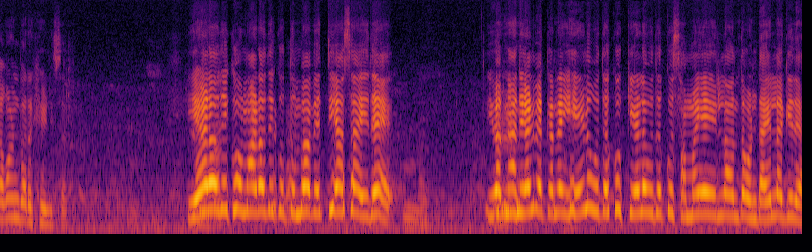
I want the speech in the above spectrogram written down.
ತಗೊಂಡು ಬರಕ್ಕೆ ಹೇಳಿ ಸರ್. ಹೇಳೋದಕ್ಕೂ ಮಾಡೋದಕ್ಕೂ ತುಂಬ ವ್ಯತ್ಯಾಸ ಇದೆ. ಇವಾಗ ನಾನು ಹೇಳ್ಬೇಕಂದ್ರೆ ಹೇಳುವುದಕ್ಕೂ ಕೇಳುವುದಕ್ಕೂ ಸಮಯ ಇಲ್ಲ ಅಂತ ಒಂದು ಡೈಲಾಗ್ ಇದೆ.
